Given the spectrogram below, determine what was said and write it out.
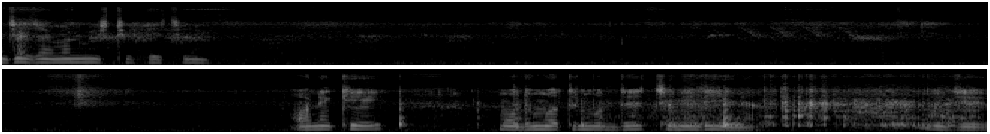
যে যেমন মিষ্টি খাই চিনি। অনেকেই মধুমতের মধ্যে চিনি দেয় না। ওই যে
